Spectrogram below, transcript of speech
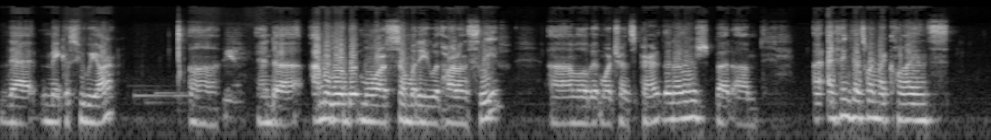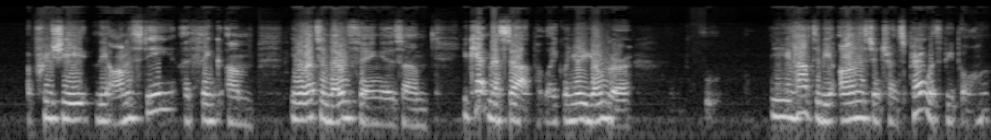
that make us who we are. Uh, yeah. And uh, I'm a little bit more somebody with heart on the sleeve. I'm a little bit more transparent than others, but um, I, I, think that's why my clients appreciate the honesty. I think, um, you know, that's another thing is um, you can't mess up. Like when you're younger, you have to be honest and transparent with people,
